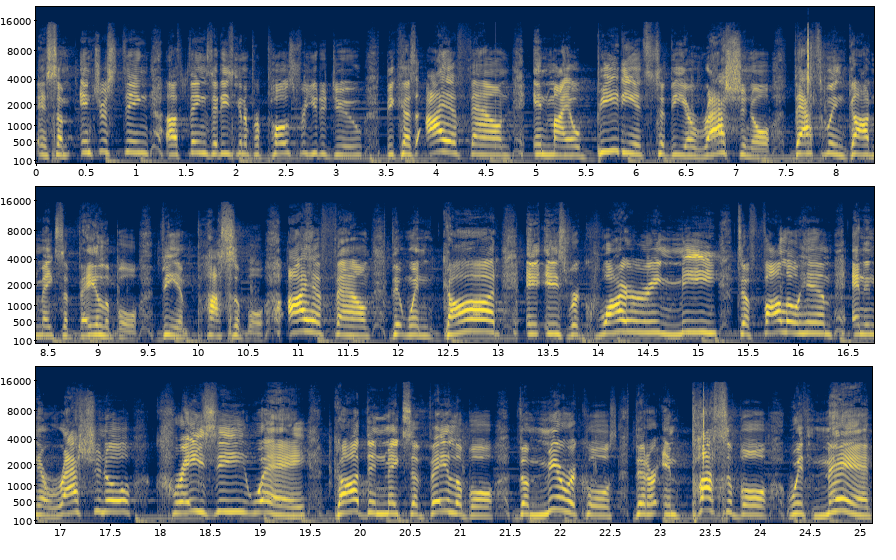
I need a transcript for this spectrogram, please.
and some interesting uh, things that he's gonna propose for you to do, because I have found in my obedience to the irrational, that's when God makes available the impossible. I have found that when God is requiring me to follow him in an irrational, crazy way, God then makes available the miracles that are impossible with man,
